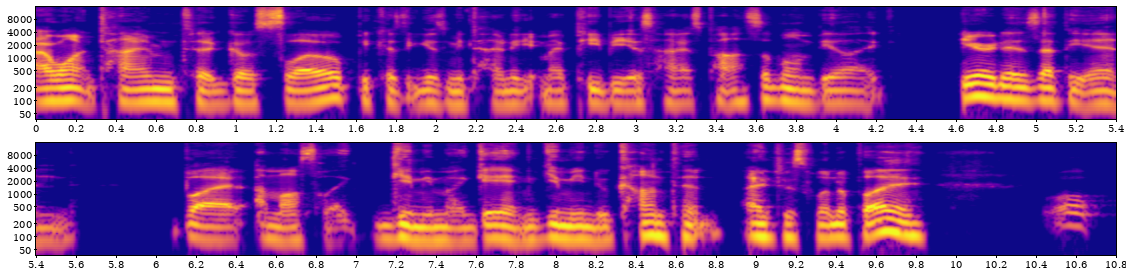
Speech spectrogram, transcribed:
I want time to go slow because it gives me time to get my PB as high as possible and be like, here it is at the end. but I'm also like, give me my game, give me new content. I just want to play. Well,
